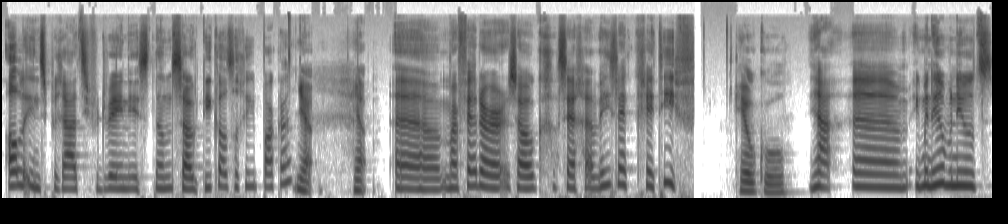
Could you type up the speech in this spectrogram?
alle inspiratie verdwenen is, dan zou ik die categorie pakken. Ja, ja. Eh, maar verder zou ik zeggen, wees lekker creatief. Heel cool. Ja, ehm, ik ben heel benieuwd.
